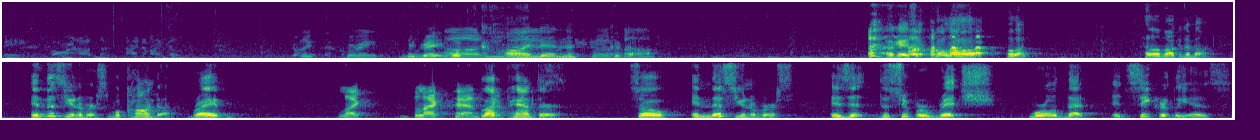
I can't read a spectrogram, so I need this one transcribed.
being torn off the side of my building. The great. The great Wakandan Wakandan cook-off. Okay, so hold on, hold on, hold on. Hello, Malcolm Melon. In this universe, Wakanda, right? Like Black Panther. Black Panther. place. So in this universe, is it the super rich world that it secretly is,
